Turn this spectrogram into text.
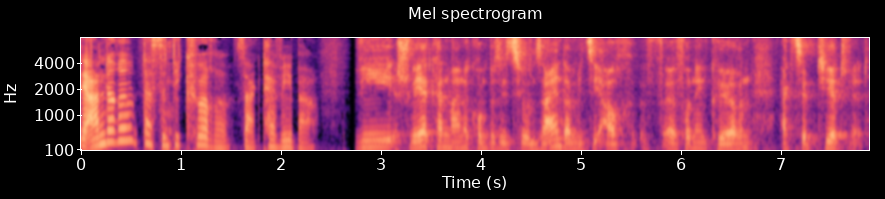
Der andere, das sind die Chöre, sagt Herr Weber wie schwer kann meine Komposition sein, damit sie auch äh, von den Chören akzeptiert wird.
